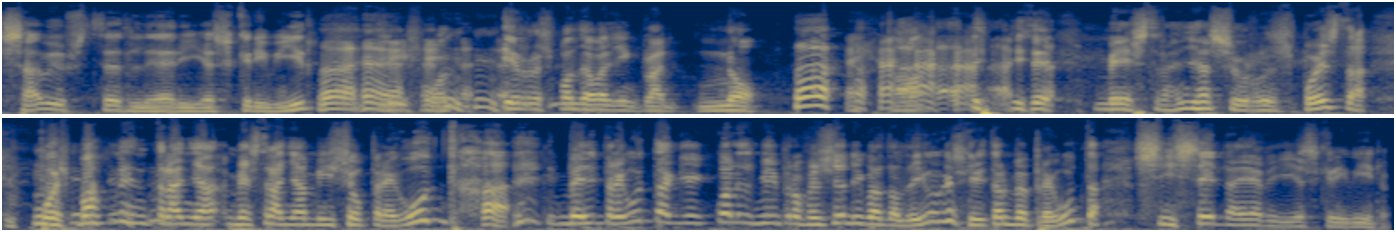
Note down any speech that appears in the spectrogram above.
¿sabe usted leer y escribir? Y responde- Y responde a Valle Inclán, no. Ah, dice, me extraña su respuesta. Pues más me extraña, me extraña a mí su pregunta. Me pregunta que cuál es mi profesión y cuando le digo que escritor me pregunta si sé leer y escribir.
